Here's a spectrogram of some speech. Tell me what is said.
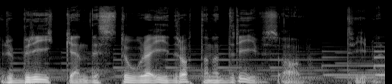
rubriken De stora idrottarna drivs av tvivlet.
